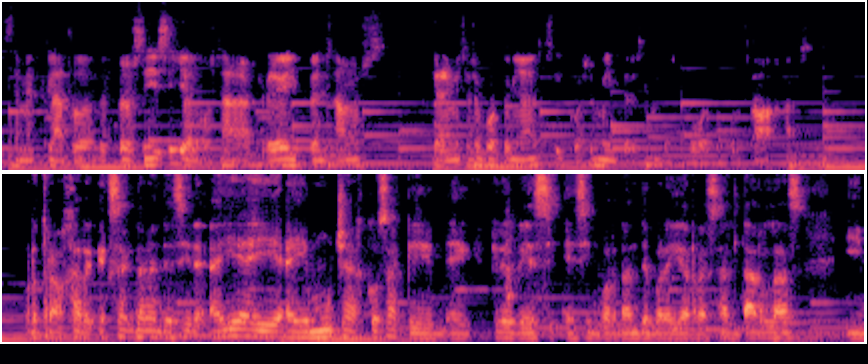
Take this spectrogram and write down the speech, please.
se mezcla todo. Entonces, pero sí, sí, yo o sea, creo y pensamos que hay muchas oportunidades y cosas muy interesantes por, trabajar. Por trabajar, exactamente. Es decir, ahí hay, hay muchas cosas que eh, creo que es, importante por ahí resaltarlas y,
